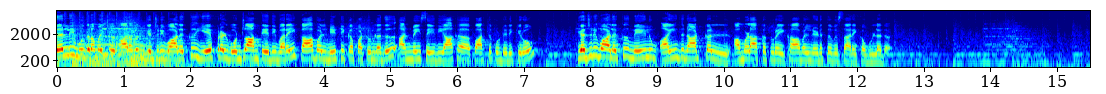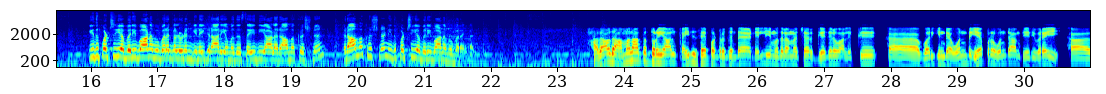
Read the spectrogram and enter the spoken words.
டெல்லி முதலமைச்சர் அரவிந்த் கெஜ்ரிவாலுக்கு ஏப்ரல் ஒன்றாம் தேதி வரை காவல் நீட்டிக்கப்பட்டுள்ளது. அண்மை செய்தியாக பார்த்துக் கொண்டிருக்கிறோம். கெஜ்ரிவாலுக்கு மேலும் ஐந்து நாட்கள் அமலாக்கத்துறை காவலில் எடுத்து விசாரிக்க உள்ளது. இது பற்றிய விரிவான விவரங்களுடன் இணைகிறார் எமது செய்தியாளர் ராமகிருஷ்ணன். ராமகிருஷ்ணன் இது பற்றிய விரிவான விவரங்கள். அதாவது அமலாக்கத்துறையால் கைது செய்யப்பட்டிருக்கின்ற டெல்லி முதலமைச்சர் கெஜ்ரிவாலுக்கு வருகின்ற ஒன்று ஏப்ரல் ஒன்றாம் தேதி வரை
